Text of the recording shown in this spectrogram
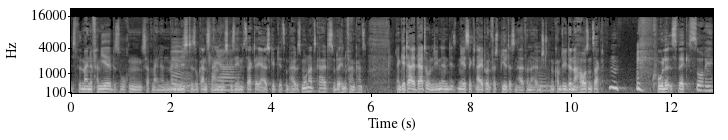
ich will meine Familie besuchen, ich habe meine, meine mm. Liste so ganz lange ja. nicht gesehen. Ich sagte, ja, gebe dir jetzt ein halbes Monatsgehalt, dass du da hinfahren kannst. Dann geht der Alberto und in die nächste Kneipe und verspielt das innerhalb von einer halben mm. Stunde. Dann kommt er wieder nach Hause und sagt, hm, Kohle ist weg, sorry.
